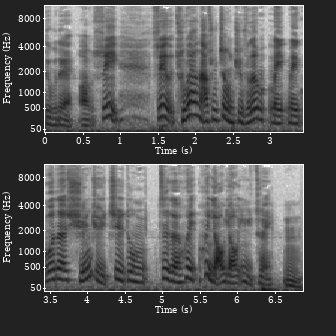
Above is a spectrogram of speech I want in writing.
对不对啊？所以，所以除非要拿出证据，否则美美国的选举制度这个会会摇摇欲坠。嗯，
